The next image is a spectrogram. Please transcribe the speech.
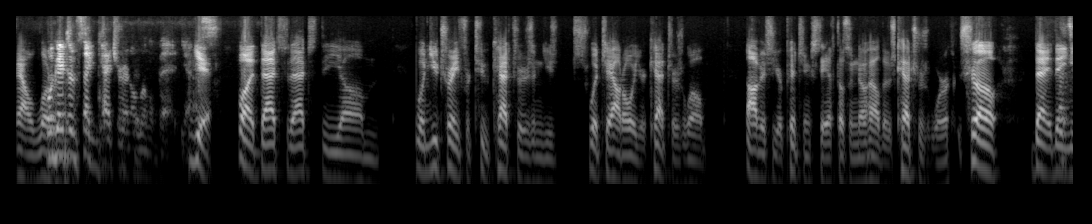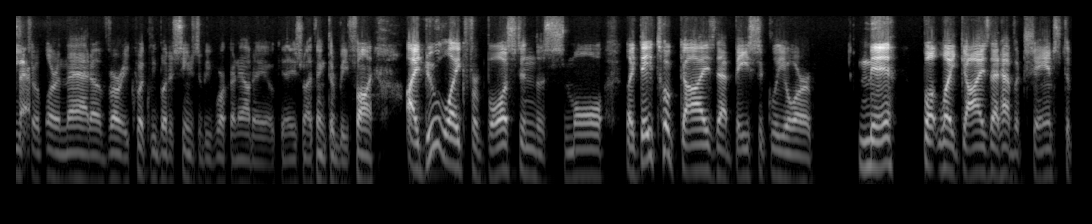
now we'll get to the second catcher in a little bit. Yes. Yeah. but that's that's the um when you trade for two catchers and you switch out all your catchers. Well, obviously your pitching staff doesn't know how those catchers work, so they they That's need fair. to learn that uh, very quickly. But it seems to be working out a okay, so I think they'll be fine. I do like for Boston the small like they took guys that basically are meh, but like guys that have a chance to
